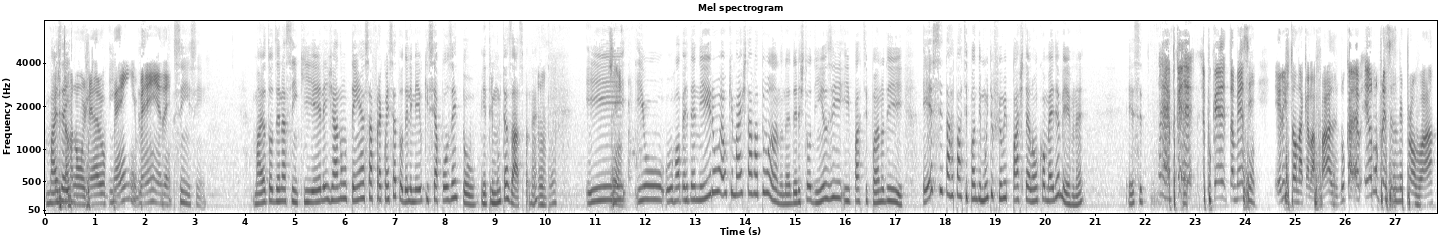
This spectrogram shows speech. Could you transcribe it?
Mas ele aí, tava num gênero bem, bem. Assim. Sim, sim. Mas eu tô dizendo assim que ele já não tem essa frequência toda. Ele meio que se aposentou, entre muitas aspas, né? Uhum. E, e o, o, Robert De Niro é o que mais estava atuando, né? Deles todinhos e, e, participando de. Esse tava participando de muito filme pastelão comédia mesmo, né? Esse. É, porque, é porque também assim, eles estão naquela fase do cara. Eu não preciso me provar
